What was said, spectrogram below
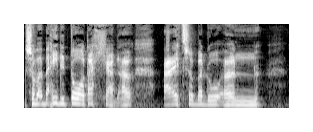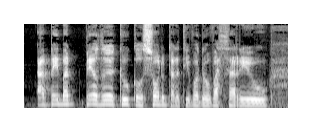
So mae ma hyn yn dod allan a, a eto mae nhw yn... A be, ma, be oedd y Google sôn amdano ti fod nhw fatha rhyw... Ryw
